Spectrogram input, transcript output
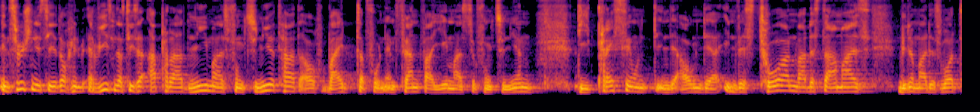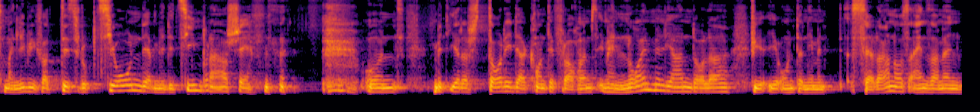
Inzwischen ist jedoch erwiesen, dass dieser Apparat niemals funktioniert hat, auch weit davon entfernt war, jemals zu funktionieren. Die Presse und in den Augen der Investoren war das damals wieder mal das Wort, mein Lieblingswort, Disruption der Medizinbranche. Und mit ihrer Story, da konnte Frau Holmes immerhin 9 Milliarden Dollar für ihr Unternehmen Serranos einsammeln.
